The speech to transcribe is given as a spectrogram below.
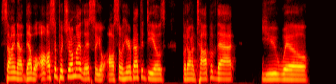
Sign up. That will also put you on my list. So you'll also hear about the deals. But on top of that, you will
